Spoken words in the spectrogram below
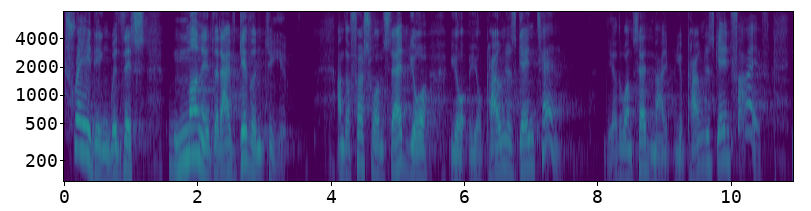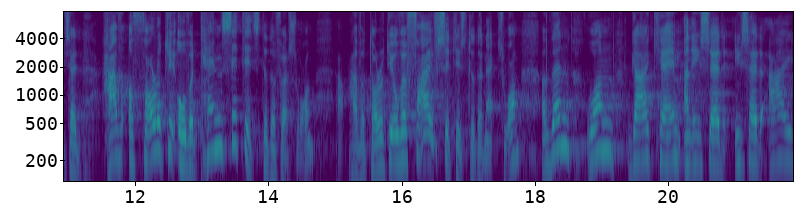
trading with this money that I've given to you? And the first one said, Your, your, your pound has gained 10. The other one said, My, Your pound has gained 5. He said, Have authority over 10 cities to the first one, have authority over five cities to the next one. And then one guy came and he said, he said, I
